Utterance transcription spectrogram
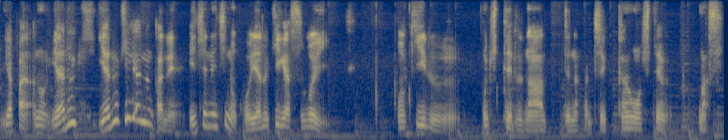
んやっぱあのやる気やる気がなんかね一日のこうやる気がすごい起きる起きてるなってなんか実感をしてます。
